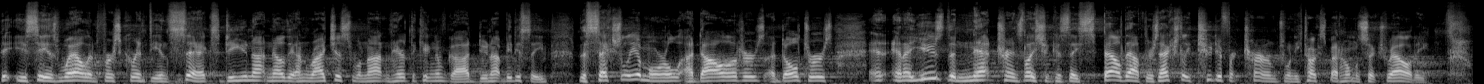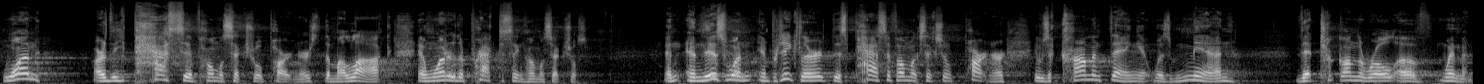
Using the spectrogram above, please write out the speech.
You see as well in 1 Corinthians 6 do you not know the unrighteous will not inherit the kingdom of God? Do not be deceived. The sexually immoral, idolaters, adulterers, and, and I use the NET translation because they spelled out there's actually two different terms when he talks about homosexuality. One, are the passive homosexual partners, the malak, and one are the practicing homosexuals. And, and this one in particular, this passive homosexual partner, it was a common thing. It was men that took on the role of women,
